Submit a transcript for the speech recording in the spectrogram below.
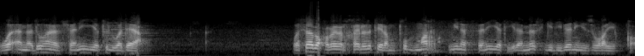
وأمدها ثنية الوداع. وسابق بين الخيل التي لم تضمر من الثنية إلى مسجد بني زريق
